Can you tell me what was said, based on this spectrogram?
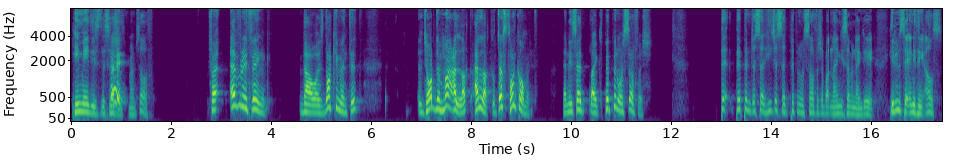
he made these decisions hey, for himself. For everything that was documented, Jordan Ma علق just one comment, and he said like Pippen was selfish. P- Pippen just said he just said Pippen was selfish about 97, 98. He didn't say anything else.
